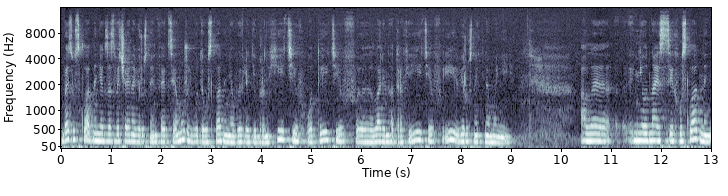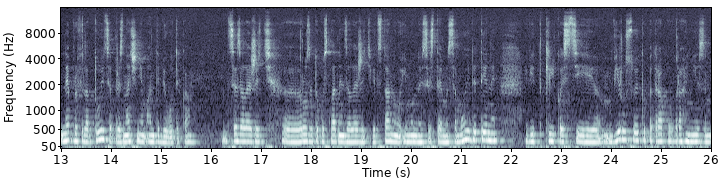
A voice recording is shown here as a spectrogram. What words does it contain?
без ускладнень, як зазвичайна вірусна інфекція. Можуть бути ускладнення у вигляді бронхітів, отитів, е, ларинготрахеїтів і вірусних пневмоній. Але ні одна із цих ускладнень не профілактується призначенням антибіотика. Це залежить, е, розвиток ускладнень залежить від стану імунної системи самої дитини, від кількості вірусу, який потрапив в організм,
